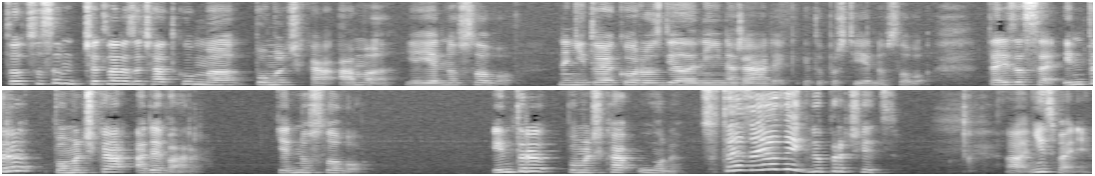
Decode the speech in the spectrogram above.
to, co jsem četla na začátku m, pomlčka a m je jedno slovo. Není to jako rozdělený na řádek, je to prostě jedno slovo. Tady zase intr, pomlčka adevar. Jedno slovo. Intr, pomlčka un. Co to je za jazyk, do prčic? A, nicméně.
